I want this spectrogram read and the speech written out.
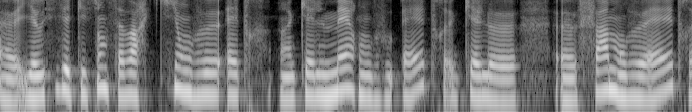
Euh, il y a aussi cette question de savoir qui on veut être, hein, quelle mère on veut être, quelle euh, femme on veut être,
